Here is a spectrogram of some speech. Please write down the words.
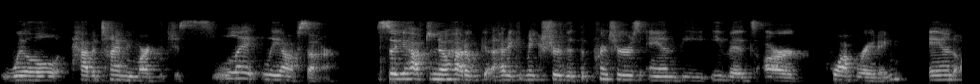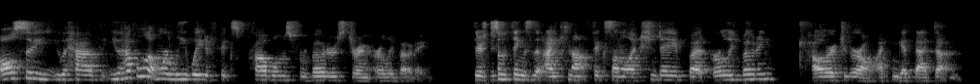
will have a timing mark that's just slightly off center. So you have to know how to how to make sure that the printers and the evids are cooperating. And also you have you have a lot more leeway to fix problems for voters during early voting. There's some things that I cannot fix on election day, but early voting, holler at your girl, I can get that done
